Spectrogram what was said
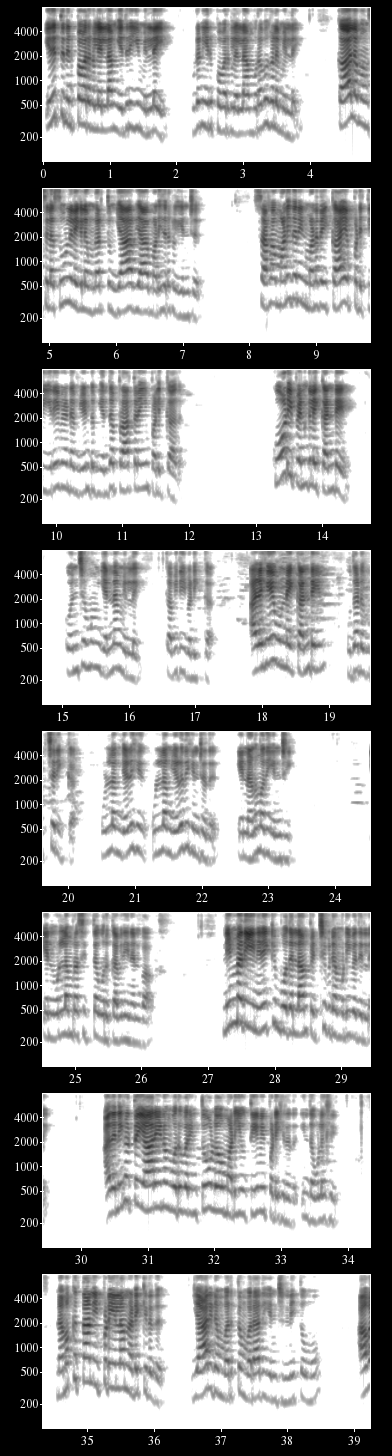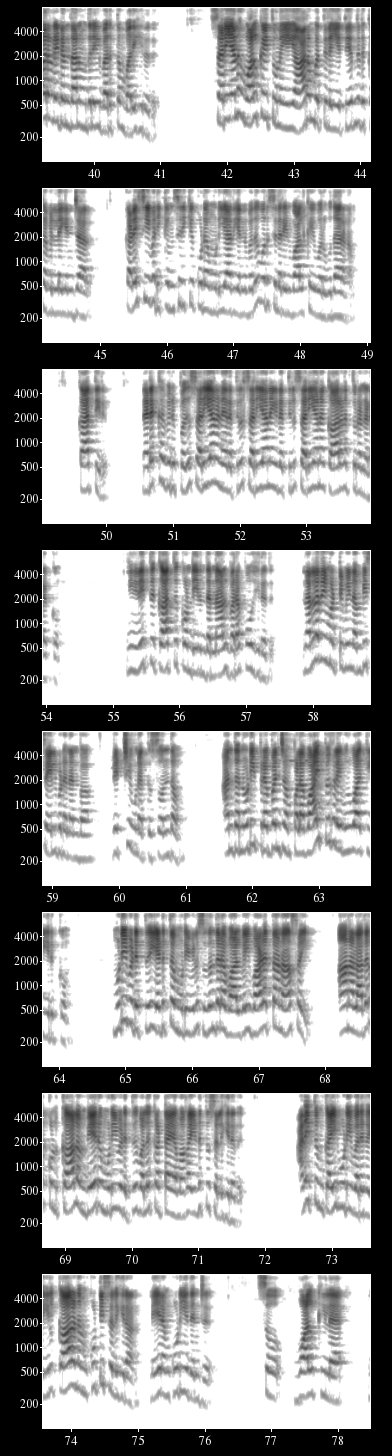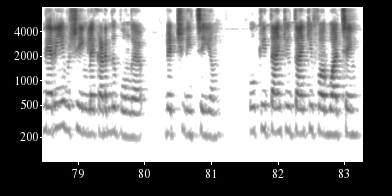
எதிர்த்து நிற்பவர்கள் எல்லாம் எதிரியும் இல்லை. உடன் இருப்பவர்கள் எல்லாம் உறவுகளும் இல்லை. காலமும் சில சூழ்நிலைகளை உணர்த்தும் யார் யார் மனிதர்கள் என்று. சக மனிதனின் மனதை காயப்படுத்தி இறைவனிடம் வேண்டும் எந்த பிரார்த்தனையும் பலிக்காது. கோடி பெண்களை கண்டேன் கொஞ்சமும் எண்ணம் இல்லை கவிதை வடிக்க. அழகே உன்னை கண்டேன் உதடு உச்சரிக்க. உள்ளம் எழுகி உள்ளம் எழுதுகின்றது என் அனுமதியின்றி என் உள்ளம் ரசித்த ஒரு கவிதை நண்பா. நிம்மதியை நினைக்கும் போதெல்லாம் பெற்றுவிட முடிவதில்லை. அதை நிகழ்த்த யாரேனும் ஒருவரின் தோளோ மடியோ தேவைப்படுகிறது இந்த உலகில். நமக்குத்தான் இப்படியெல்லாம் நடக்கிறது. யாரிடம் வருத்தம் வராது என்று நினைத்தோமோ? அவர்களிடம்தான் முதலில் வருத்தம் வருகிறது. சரியான வாழ்க்கை துணையை ஆரம்பத்திலேயே தேர்ந்தெடுக்கவில்லை என்றால் கடைசி வரைக்கும் சிரிக்கக்கூட முடியாது என்பது ஒரு சிலரின் வாழ்க்கை ஒரு உதாரணம். காத்திரு. நடக்கவிருப்பது சரியான நேரத்தில் சரியான இடத்தில் சரியான காரணத்துடன் நடக்கும். நீ நினைத்து காத்து கொண்டிருந்த நாள் வரப்போகிறது. நல்லதை மட்டுமே நம்பி செயல்பட நண்பா. வெற்றி உனக்கு சொந்தம். அந்த நொடி பிரபஞ்சம் பல வாய்ப்புகளை உருவாக்கி இருக்கும். முடிவெடுத்து எடுத்த முடிவில் சுதந்திர வாழ்வை வாழத்தான் ஆசை. ஆனால் அதற்குள் காலம் வேறு முடிவெடுத்து வலுக்கட்டாயமாக எடுத்து செல்கிறது. அனைத்தும் கைகூடி வருகையில் காரணம் கூட்டி செல்கிறான். நேரம் கூடியதென்று. ஸோ வாழ்க்கையில் நிறைய விஷயங்களை கடந்து போங்க. வெற்றி நிச்சயம். ஓகே தேங்க்யூ தேங்க்யூ ஃபார் வாட்சிங்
